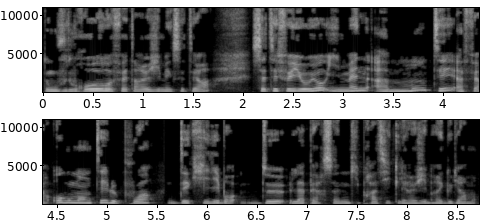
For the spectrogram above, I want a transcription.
donc vous refaites un régime, etc. Cet effet yo-yo, il mène à monter, à faire augmenter le poids d'équilibre de la personne qui pratique les régimes régulièrement.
